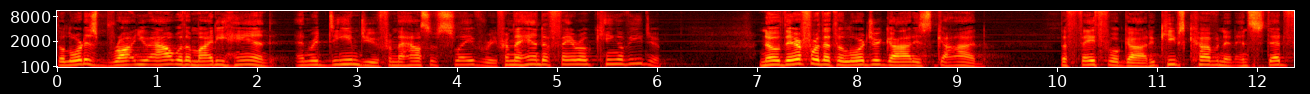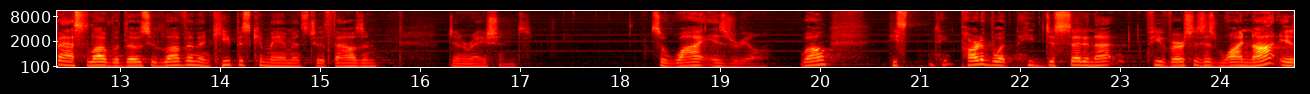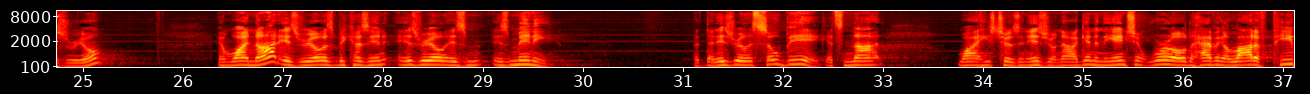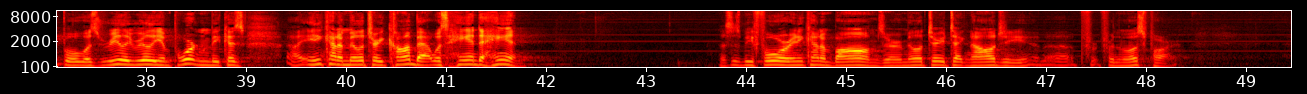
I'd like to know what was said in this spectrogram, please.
The Lord has brought you out with a mighty hand and redeemed you from the house of slavery, from the hand of Pharaoh, king of Egypt. Know therefore that the Lord your God is God the faithful God who keeps covenant and steadfast love with those who love him and keep his commandments to a thousand generations. So, why Israel? Well, he's, he, part of what he just said in that few verses is why not Israel? And why not Israel is because in Israel is, is many. That, that Israel is so big. It's not why he's chosen Israel. Now, again, in the ancient world, having a lot of people was really, really important because uh, any kind of military combat was hand to hand. This is before any kind of bombs or military technology uh, for, for, the most part.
